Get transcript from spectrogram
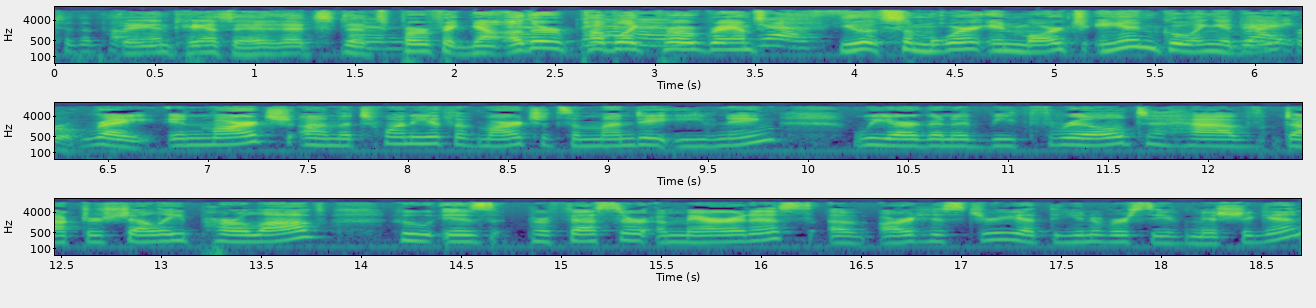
to the public Fantastic. That's that's And- perfect. Now, other public then- programs, yes. you have some more in March and going into Right, April. right. In March, on the 20th of March, it's a Monday evening. We are going to be thrilled to have Dr. Shelley Perlove, who is Professor Emeritus of Art History at the University of Michigan.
